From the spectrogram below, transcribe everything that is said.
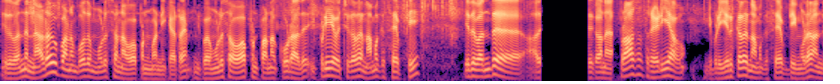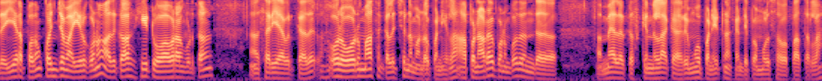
இது வந்து நடவு பண்ணும்போது முழுசாக நான் ஓப்பன் பண்ணி காட்டுறேன். இப்போ முழுசாக ஓப்பன் பண்ணக்கூடாது. இப்படியே வச்சுக்கிறதா நமக்கு சேஃப்டி இது வந்து அது- அதுக்கான ப்ராசஸ் ரெடி ஆகும். இப்படி இருக்கிறது நமக்கு சேஃப்டியும் கூட. அந்த ஈரப்பதம் கொஞ்சமாக இருக்கணும். அதுக்காக ஹீட் ஓவராக கொடுத்தாலும் சரியாக இருக்காது. ஒரு ஒரு மாதம் கழித்து நம்ம நடவு பண்ணிடலாம். அப்போ நடவு பண்ணும்போது இந்த மேலே இருக்க ஸ்கின்னெல்லாம் க ரிமூவ் பண்ணிவிட்டு நான் கண்டிப்பாக முழுசாக பார்த்துடலாம்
